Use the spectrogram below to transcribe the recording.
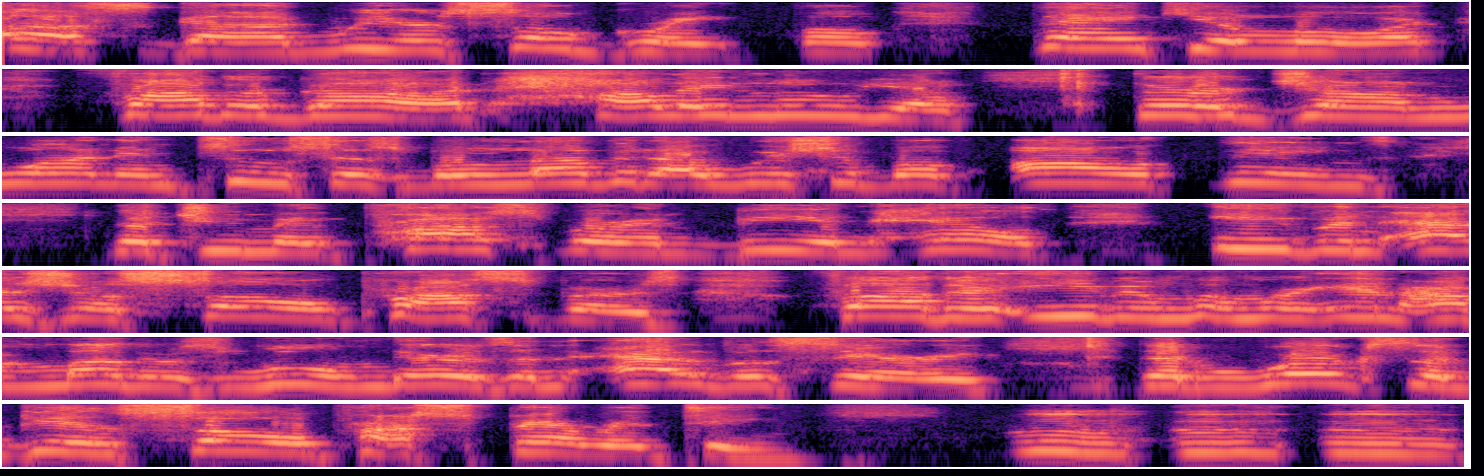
us, God. We are so grateful. Thank you, Lord. Father God, hallelujah. Third John 1 and 2 says, Beloved, I wish above all things that you may prosper and be in health, even as your soul prospers. Father, even when we're in our mother's womb, there is an adversary that works against soul prosperity. Mm, mm, mm,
